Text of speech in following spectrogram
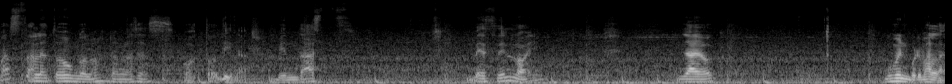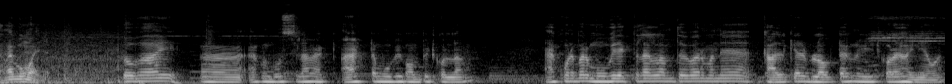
বাস তাহলে তো গেলো, ঝামেলা শেষ। কত দিন আর? বিন্দাস। বেশি দিন নয়। যাই হোক ঘুমিন পড়ি, ভালো লাগে না, ঘুমাই যায়। তো ভাই এখন বসছিলাম, আর একটা মুভি কমপ্লিট করলাম। এখন এবার মুভি দেখতে লাগলাম তো এবার মানে কালকের ব্লগটা এখন এডিট করা হয়নি আমার।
